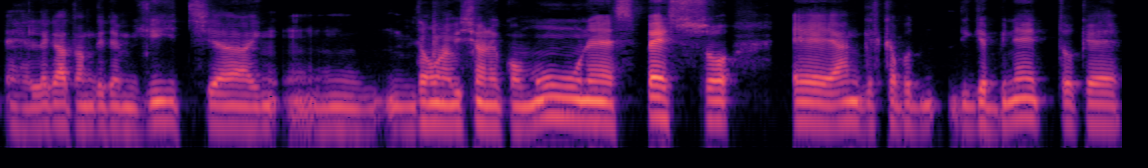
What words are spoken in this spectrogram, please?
è legato anche di amicizia, in, in, da una visione comune, spesso è anche il capo di gabinetto che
